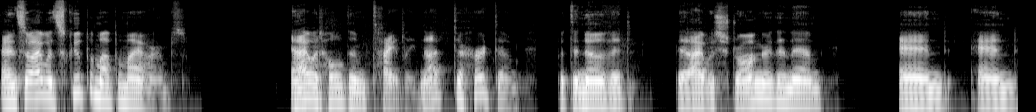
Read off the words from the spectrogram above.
and so I would scoop them up in my arms, and I would hold them tightly, not to hurt them, but to know that that I was stronger than them, and and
